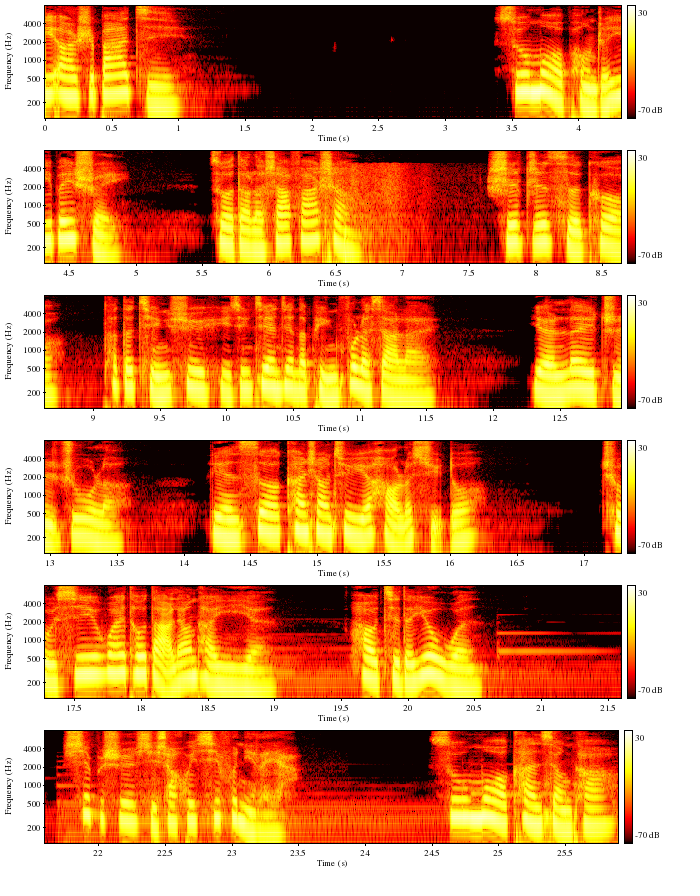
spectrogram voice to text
第二十八集，苏沫捧着一杯水，坐到了沙发上。时值此刻，他的情绪已经渐渐的平复了下来，眼泪止住了，脸色看上去也好了许多。楚西歪头打量他一眼，好奇的又问：“是不是许少辉欺负你了呀？”苏沫看向他，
